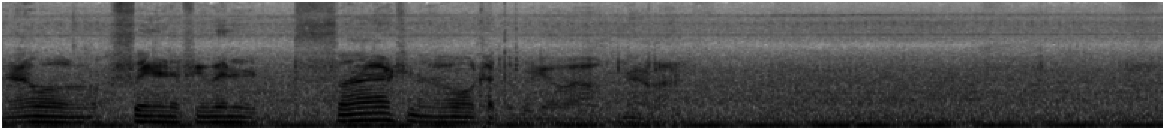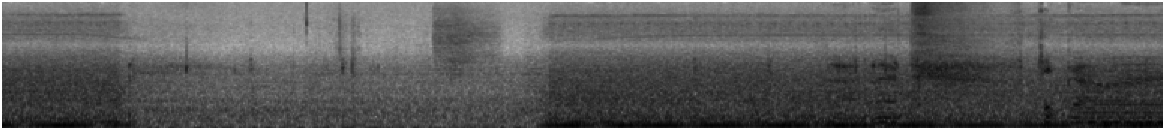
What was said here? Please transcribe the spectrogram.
I will uh, see you in a few minutes. Actually, no, I won't cut the video out. Never mind. Uh, going.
